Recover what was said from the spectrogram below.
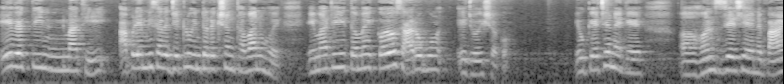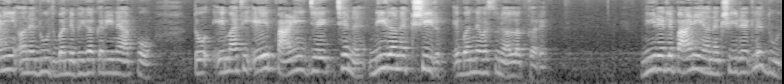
એ વ્યક્તિમાંથી આપણે એમની સાથે જેટલું ઇન્ટરેક્શન થવાનું હોય, એમાંથી તમે કયો સારો ગુણ એ જોઈ શકો. એવું કહે છે ને કે હંસ જે છે એને પાણી અને દૂધ બંને ભેગા કરીને આપો, તો એમાંથી એ પાણી જે છે ને, નીર અને ક્ષીર એ બંને વસ્તુને અલગ કરે. નીર એટલે પાણી અને ક્ષીર એટલે દૂધ.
